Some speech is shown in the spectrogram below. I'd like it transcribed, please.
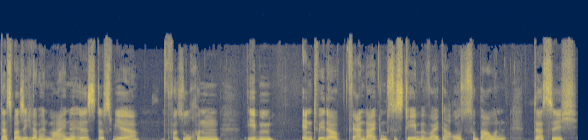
Das, was ich damit meine, ist, dass wir versuchen, eben entweder Fernleitungssysteme weiter auszubauen, dass sich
